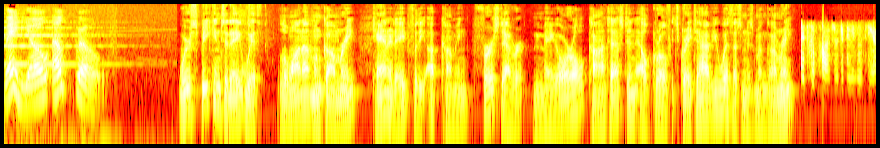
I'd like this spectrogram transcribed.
Radio Elk Grove. We're speaking today with Luana Montgomery, candidate for the upcoming first ever mayoral contest in Elk Grove. It's great to have you with us, Ms. Montgomery. It's a pleasure to be with you.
